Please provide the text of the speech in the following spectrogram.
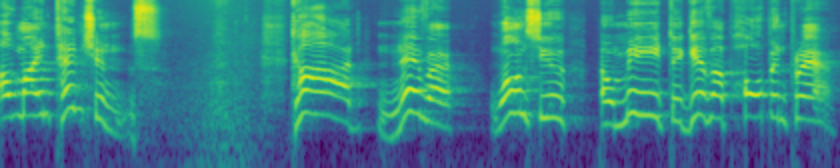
of my intentions, God never wants you or me to give up hope in prayer.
